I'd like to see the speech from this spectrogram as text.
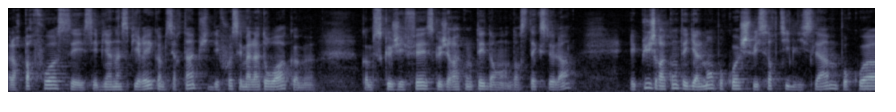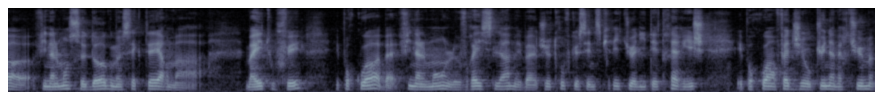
Alors parfois, c'est bien inspiré, comme certains, puis des fois, c'est maladroit, comme, comme ce que j'ai fait, ce que j'ai raconté dans, dans ce texte-là. Et puis je raconte également pourquoi je suis sorti de l'islam, pourquoi euh, finalement ce dogme sectaire m'a étouffé, et pourquoi ben, finalement le vrai islam, eh ben, je trouve que c'est une spiritualité très riche, et pourquoi en fait j'ai aucune amertume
